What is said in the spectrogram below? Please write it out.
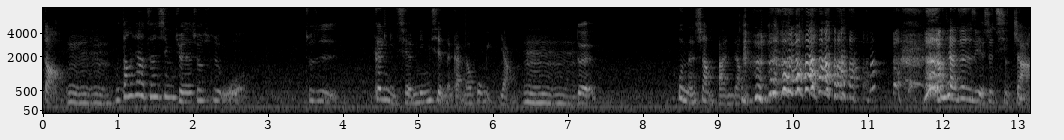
到。嗯嗯嗯，我当下真心觉得就是我就是跟以前明显的感到不一样，嗯嗯嗯，对，不能上班这样子。当下真的是也是气炸。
